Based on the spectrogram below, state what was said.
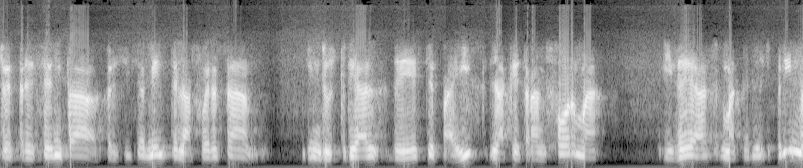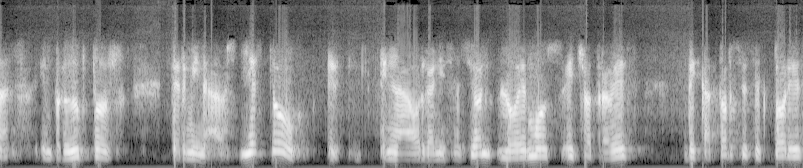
representa precisamente la fuerza industrial de este país, la que transforma ideas, materias primas en productos terminados. Y esto eh, en la organización lo hemos hecho a través de 14 sectores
